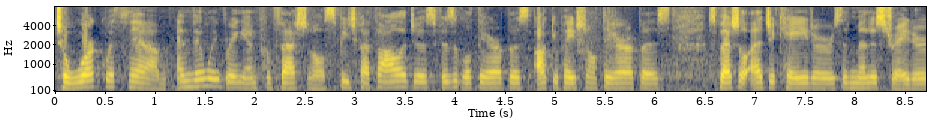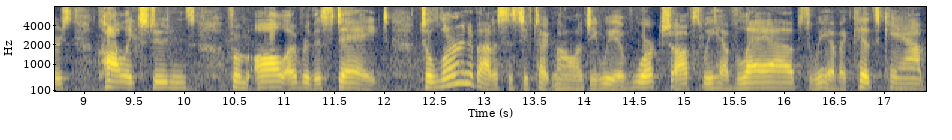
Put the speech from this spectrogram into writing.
to work with them, and then we bring in professionals speech pathologists, physical therapists, occupational therapists, special educators, administrators, college students from all over the state to learn about assistive technology. We have workshops, we have labs, we have a kids camp,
